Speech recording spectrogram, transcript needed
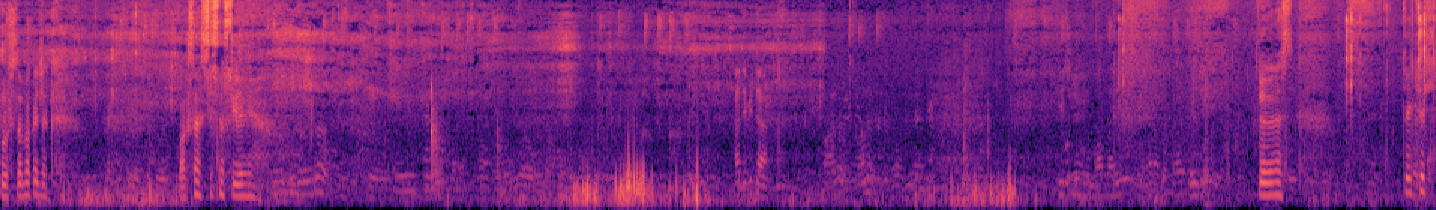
Burası da bakacak. Baksana sis nasıl geliyor. Hadi bir daha. Enes. Çek çek.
